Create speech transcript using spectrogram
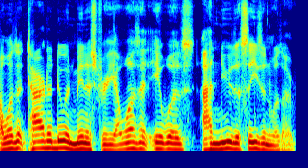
I wasn't tired of doing ministry. I wasn't. It was. I knew the season was over,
